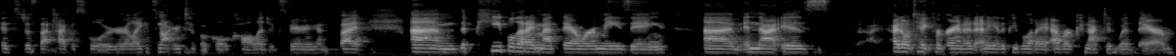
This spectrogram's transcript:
it's just that type of school where you're like it's not your typical college experience but um, the people that i met there were amazing um, and that is i don't take for granted any of the people that i ever connected with there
